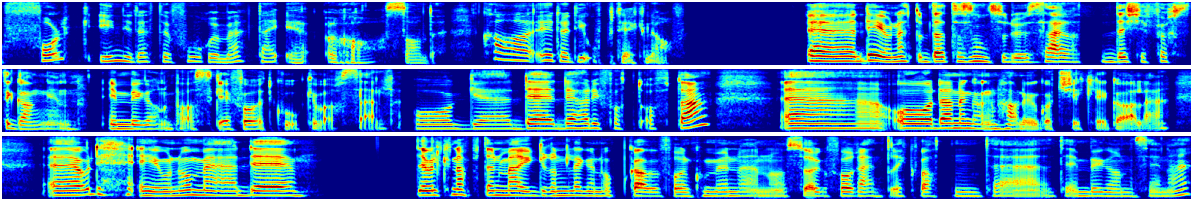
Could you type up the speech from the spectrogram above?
og folk inni dette forumet de er rasende. Hva er det de er opptatt av? Eh, det er jo nettopp dette sånn som du sier, at det er ikke første gangen innbyggerne på Askøy får et kokevarsel. Og eh, det, det, har de fått ofte. Eh, og denne gangen har det jo gått skikkelig gale. Og det er jo noe med det det er vel knapt en mer grunnleggende oppgave for en kommune enn å sørge for rent drikkevann til, til, innbyggerne sine.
